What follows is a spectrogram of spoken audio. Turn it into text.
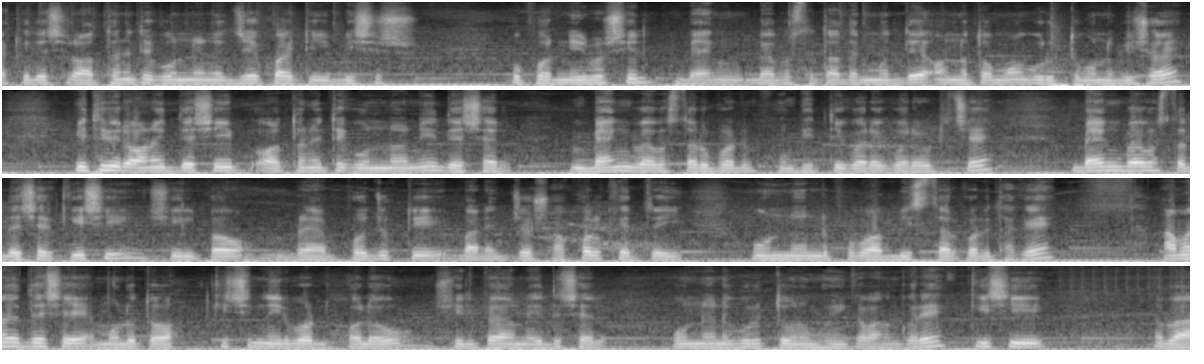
একটি দেশের অর্থনৈতিক উন্নয়নের যে কয়টি বিশেষ উপর নির্ভরশীল ব্যাংক ব্যবস্থা তাদের মধ্যে অন্যতম গুরুত্বপূর্ণ বিষয়। পৃথিবীর অনেক দেশেই অর্থনৈতিক উন্নয়নই দেশের ব্যাংক ব্যবস্থার উপর ভিত্তি করে গড়ে উঠেছে। ব্যাংক ব্যবস্থা দেশের কৃষি, শিল্প প্রযুক্তি, বাণিজ্য সকল ক্ষেত্রেই উন্নয়নের প্রভাব বিস্তার করে থাকে। আমাদের দেশে মূলত কৃষি নির্ভর হলেও শিল্পায়ন এদেশের উন্নয়নে গুরুত্বপূর্ণ ভূমিকা পালন করে। কৃষি বা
